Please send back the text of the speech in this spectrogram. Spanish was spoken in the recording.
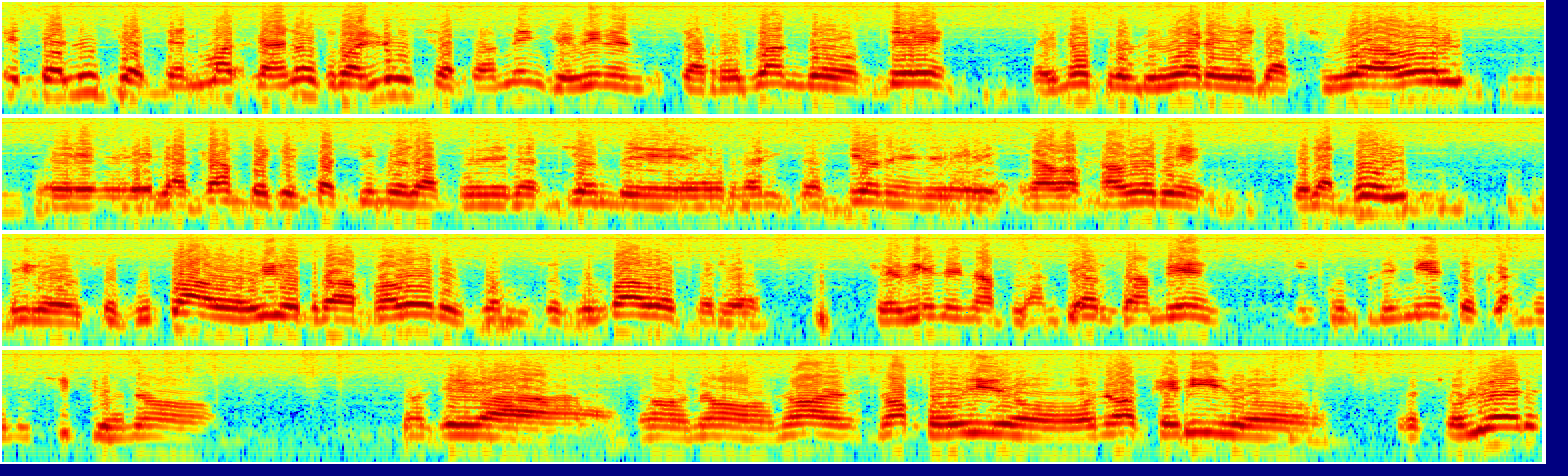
Esta lucha se enmarca en otras luchas también que vienen desarrollándose en otros lugares de la ciudad hoy, eh, la campe que está haciendo la Federación de Organizaciones de Trabajadores de la POL, digo desocupados, digo trabajadores, son desocupados, pero que vienen a plantear también incumplimientos que el municipio no no lleva, no, no, no, ha, no ha podido o no ha querido resolver.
